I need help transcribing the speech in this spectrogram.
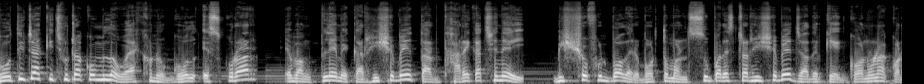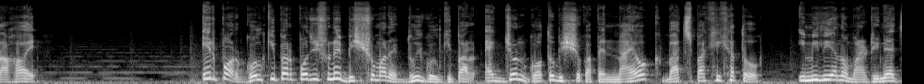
গতিটা কিছুটা কমলেও এখনও গোল স্কোরার এবং প্লেমেকার হিসেবে তার ধারে কাছে নেই বিশ্ব ফুটবলের বর্তমান সুপারস্টার হিসেবে যাদেরকে গণনা করা হয়। এরপর গোলকিপার পজিশনে বিশ্বমানের দুই গোলকিপার, একজন গত বিশ্বকাপের নায়ক, বাজপাখি খ্যাত ইমিলিয়ানো মার্টিনেজ।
